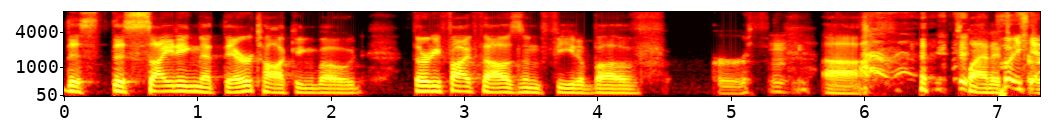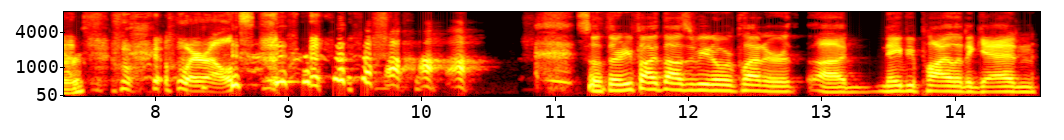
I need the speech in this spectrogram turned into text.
this this sighting that they're talking about, thirty five thousand feet above Earth, Mhm. uh, planet Earth. where else? so 35,000 feet over planet Earth, uh, Navy pilot again.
